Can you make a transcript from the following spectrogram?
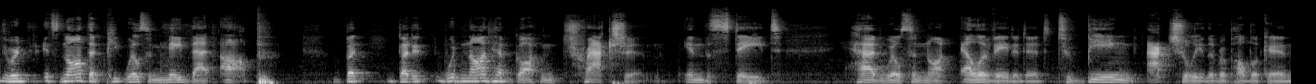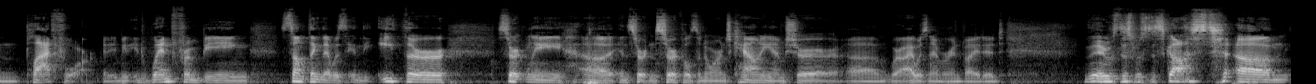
there were- it's not that Pete Wilson made that up, but but it would not have gotten traction in the state had Wilson not elevated it to being actually the Republican platform. I mean, it went from being something that was in the ether, certainly uh, in certain circles in Orange County, I'm sure, uh, where I was never invited. It was, this was discussed, um,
